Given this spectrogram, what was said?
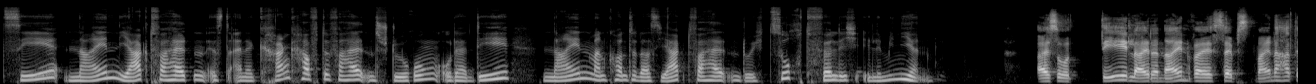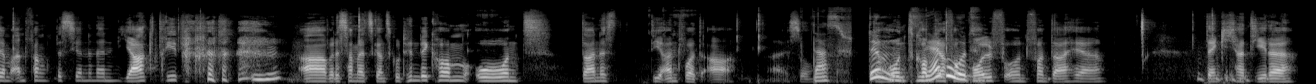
C. Nein, Jagdverhalten ist eine krankhafte Verhaltensstörung. Oder D. Nein, man konnte das Jagdverhalten durch Zucht völlig eliminieren. Also D leider nein, weil selbst meiner hatte am Anfang ein bisschen einen Jagdtrieb. Aber das haben wir jetzt ganz gut hinbekommen. Und dann ist die Antwort A. Also Das der stimmt. Hund kommt Sehr ja gut. vom Wolf und von daher denke ich, hat jeder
